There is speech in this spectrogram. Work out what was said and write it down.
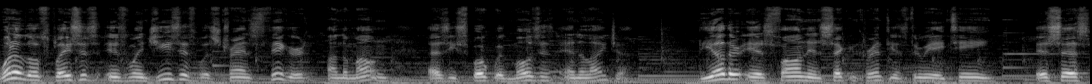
One of those places is when Jesus was transfigured on the mountain as he spoke with Moses and Elijah. The other is found in 2 Corinthians 3:18. It says,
